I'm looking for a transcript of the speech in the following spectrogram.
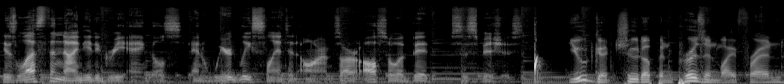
His less than 90 degree angles and weirdly slanted arms are also a bit suspicious. You'd get chewed up in prison, my friend.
